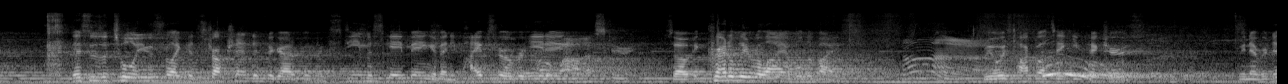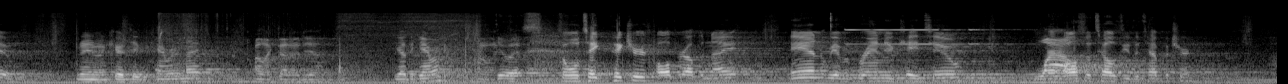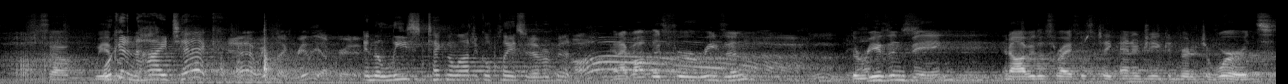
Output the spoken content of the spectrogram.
This is a tool used for like construction to figure out if there's like steam escaping, if any pipes are overheating. Oh, Wow, that's scary. So incredibly reliable device. Ah. We always talk about taking pictures. We never do. Would anyone care to take the camera tonight? I like that idea. You got the camera? Do it. So we'll take pictures all throughout the night. And we have a brand new K2 that also tells you the temperature. So we We're getting high tech Yeah, we've like really upgraded. in the least technological place we've ever been. And I bought this for a reason. The reason being, an obvious right, supposed to take energy and convert it to words,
